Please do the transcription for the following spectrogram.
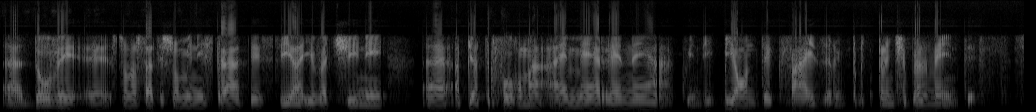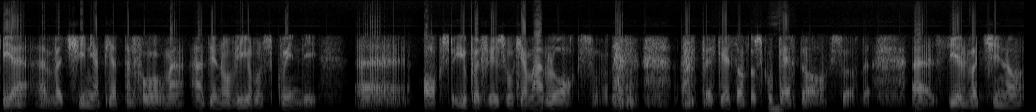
eh, dove eh, sono state somministrate sia i vaccini eh, a piattaforma a mRNA, quindi BioNTech, Pfizer principalmente, sia vaccini a piattaforma adenovirus, quindi Oxford, io preferisco chiamarlo Oxford perché è stato scoperto Oxford, sia il vaccino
